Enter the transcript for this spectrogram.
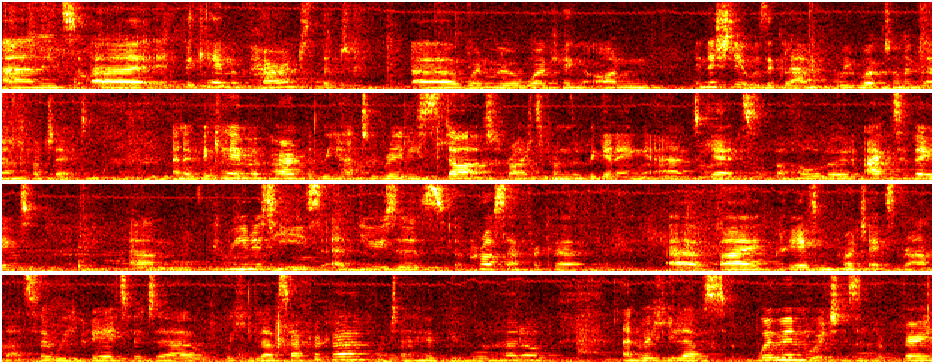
and uh, it became apparent that uh, when we were working on, initially it was a GLAM, we worked on a GLAM project, and it became apparent that we had to really start right from the beginning and get a whole load, activate um, communities and users across Africa uh, by creating projects around that. So we created uh, Wiki Loves Africa, which I hope you've all heard of, and Wiki Loves Women, which is a very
